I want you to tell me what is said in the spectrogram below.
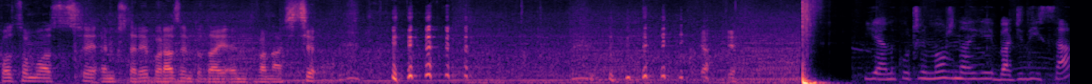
Po co masz 3 M4, bo razem to daje M12. Janku, czy można jebać Disa?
